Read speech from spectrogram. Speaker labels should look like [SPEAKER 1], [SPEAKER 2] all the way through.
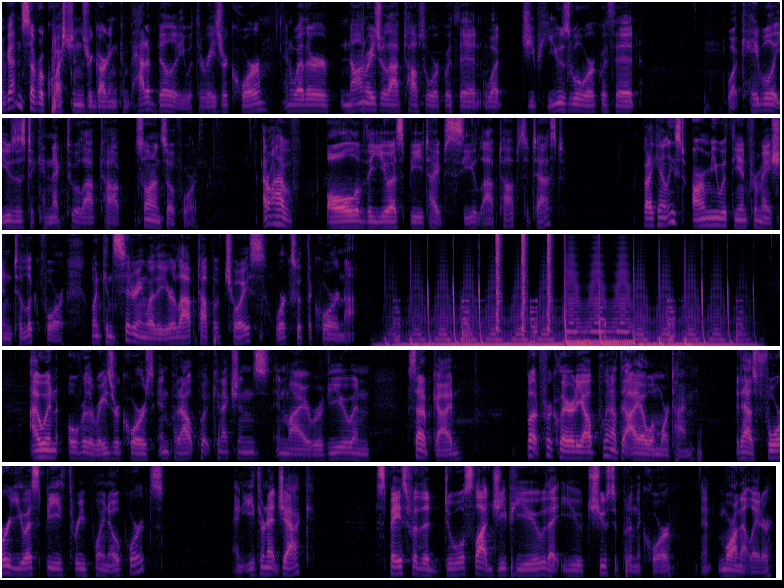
[SPEAKER 1] I've gotten several questions regarding compatibility with the Razer Core and whether non-Razer laptops will work with it, what GPUs will work with it, what cable it uses to connect to a laptop, so on and so forth. I don't have all of the USB Type-C laptops to test, but I can at least arm you with the information to look for when considering whether your laptop of choice works with the core or not. I went over the Razer Core's input-output connections in my review and setup guide, but for clarity, I'll point out the I.O. one more time. It has four USB 3.0 ports, an Ethernet jack, space for the dual slot GPU that you choose to put in the core, and more on that later,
